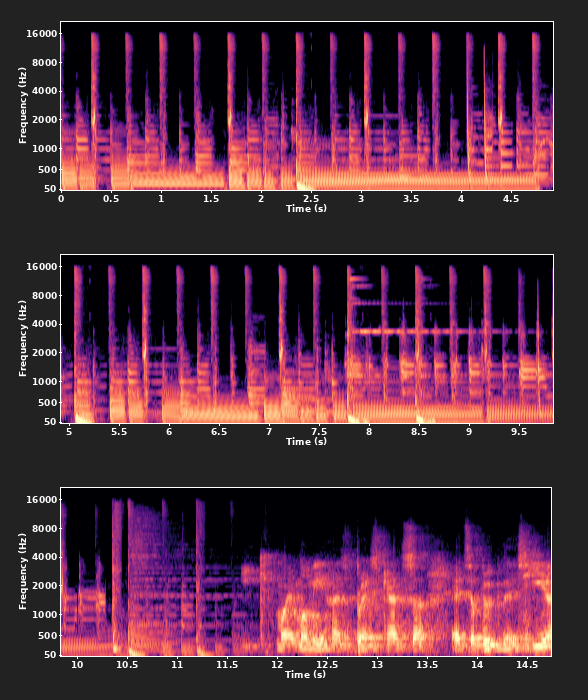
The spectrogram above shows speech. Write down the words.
My Mummy Has Breast Cancer. It's a book that's here.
